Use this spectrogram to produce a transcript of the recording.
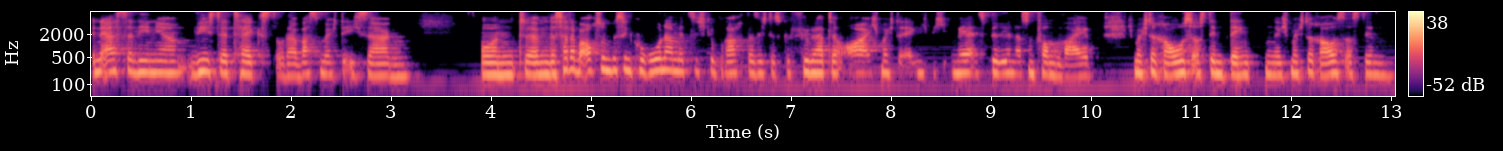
in erster Linie, wie ist der Text oder was möchte ich sagen? Und ähm, das hat aber auch so ein bisschen Corona mit sich gebracht, dass ich das Gefühl hatte, oh, ich möchte eigentlich mich mehr inspirieren lassen vom Vibe. Ich möchte raus aus dem Denken, ich möchte raus aus dem,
